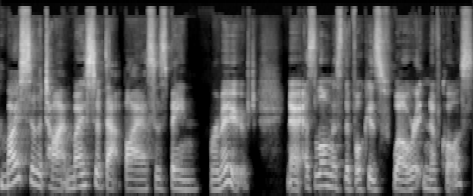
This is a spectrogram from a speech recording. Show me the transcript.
most of the time, most of that bias has been removed. You know, as long as the book is well written, of course,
